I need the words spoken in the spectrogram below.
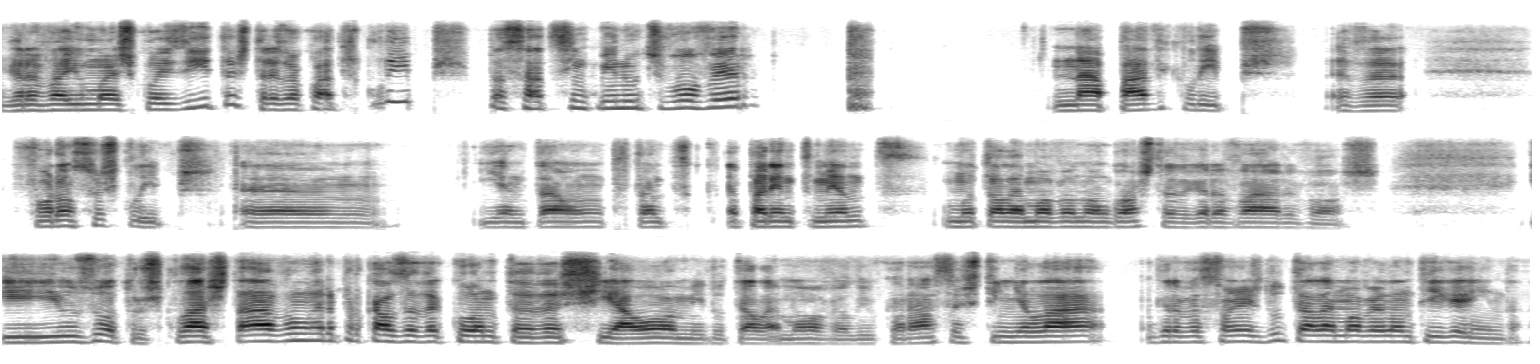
Gravei umas coisitas, três ou quatro clipes. Passado 5 minutos vou ver. Na pá de clipes. Foram-se os clipes. Hum, e então, portanto, aparentemente o meu telemóvel não gosta de gravar voz. E os outros que lá estavam era por causa da conta da Xiaomi do telemóvel e o caraças tinha lá gravações do telemóvel antigo ainda.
